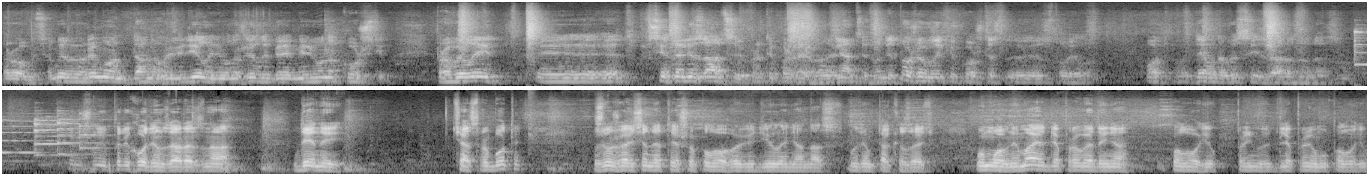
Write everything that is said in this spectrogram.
робиться? Ми в ремонт даного відділення вложили біля мільйона коштів. Провели е, е, сигналізацію протипожежну. Гляньте, вони теж великі кошти е, стоїли. От, де вона висить зараз у нас. Перейшли, переходимо зараз на денний час роботи, зважаючи на те, що пологове відділення у нас, будемо так казати, умов немає для проведення пологів, для прийому пологів.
